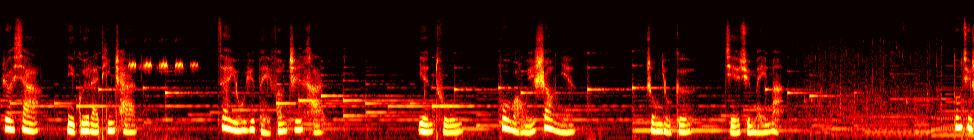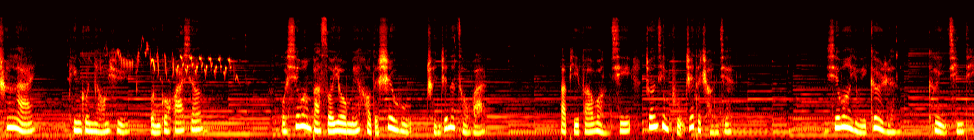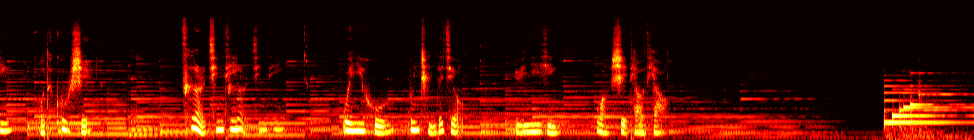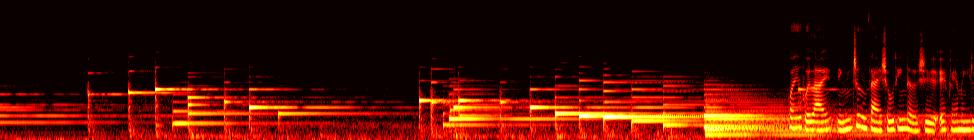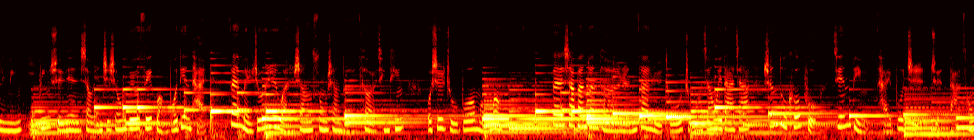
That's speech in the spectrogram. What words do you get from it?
若夏，你归来听蝉，在游于北方之寒。沿途不枉为少年，终有个结局美满。冬去春来，听过鸟语，闻过花香。我希望把所有美好的事物纯真的走完，把疲乏往期装进朴质的长街。希望有一个人可以倾听我的故事，侧耳倾听，侧耳倾听。温一壶风尘的酒，与你饮往事迢迢。回来您正在收听的是 FM 一零零宜宾学院校园之声 VOC 广播电台，在每周日晚上送上的侧耳倾听，我是主播萌萌。在下半段的人在旅途，主播将为大家深度科普煎饼才不止卷大葱。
